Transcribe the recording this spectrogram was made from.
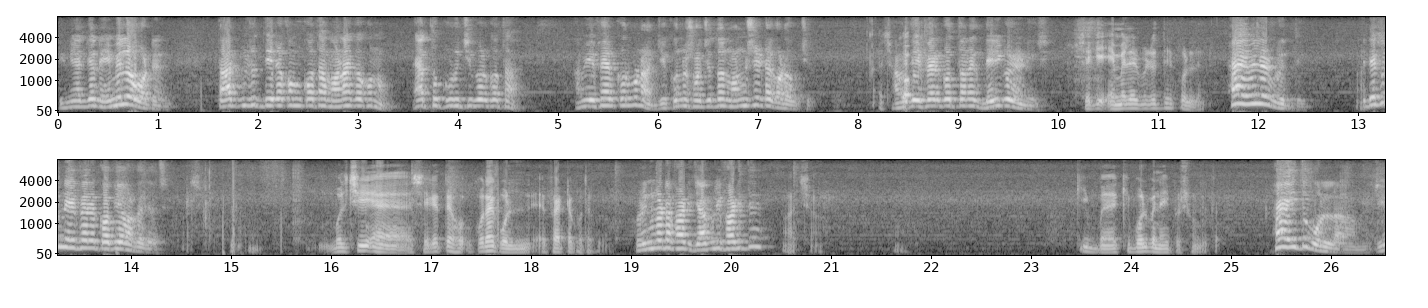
তিনি একজন এমএলএও বটেন। তার বিরুদ্ধে এরকম কথা মানা কখনো? এত কুরুচিকর কথা। আমি এফআইআর করব না যে কোনো সচেতন মানুষের এটা করা উচিত। আচ্ছা আমি তো এফআইআর করতে অনেক দেরি করে নিয়েছি। সে কি এমএলএর বিরুদ্ধে করলেন? হ্যাঁ এমএলএর বিরুদ্ধে। দেখুন এফআইআর কপি আমার কাছে আছে। বলছি আহ, সেক্ষেত্রে কোথায় করলেন? এফআইআরটা কোথায় করলেন? হরিণঘাটা ফাড়ি জাগলি ফাড়িতে? আচ্ছা। কি কি বলবেন এই প্রসঙ্গে তো হ্যাঁ এই তো বললাম যে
